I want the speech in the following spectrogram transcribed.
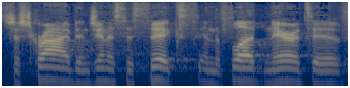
It's described in Genesis 6 in the flood narrative.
